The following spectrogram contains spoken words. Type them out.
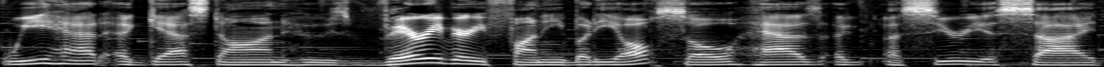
we had a guest on who's very, very funny, but he also has a, a, serious side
